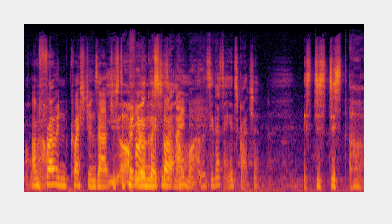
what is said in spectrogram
Oh, I'm wow. throwing questions out just to put you on the questions spot, at- mate. Oh my! See, that's a head scratcher. It's just, just oh.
